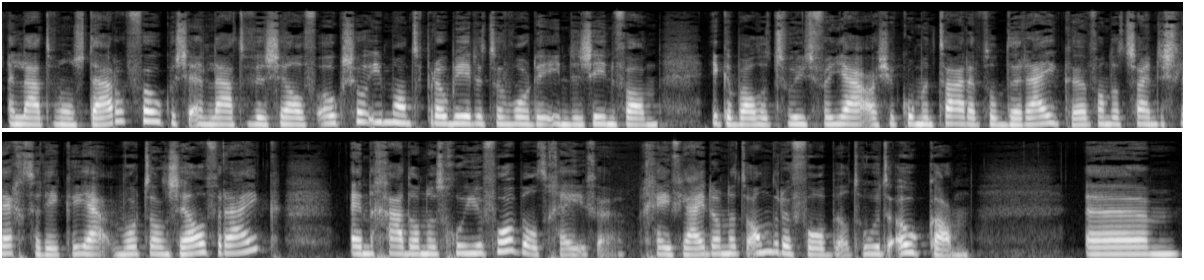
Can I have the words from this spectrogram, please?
En laten we ons daarop focussen en laten we zelf ook zo iemand proberen te worden in de zin van, ik heb altijd zoiets van, ja, als je commentaar hebt op de rijken, van dat zijn de slechterikken, ja, word dan zelf rijk en ga dan het goede voorbeeld geven. Geef jij dan het andere voorbeeld, hoe het ook kan. Um,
